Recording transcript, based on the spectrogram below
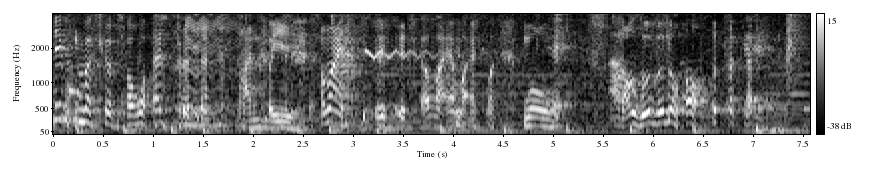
พี่ไปมาเกือบสองวันพันปีทำไม เอาใหม่เอาใหม่งง 2006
